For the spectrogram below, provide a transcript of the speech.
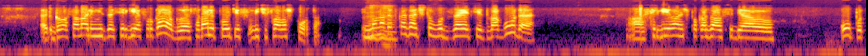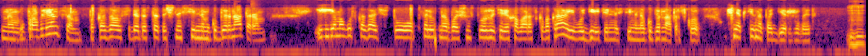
Голосовали не за Сергея Фургала, голосовали против Вячеслава Шпорта. Но угу. надо сказать, что вот за эти два года а, Сергей Иванович показал себя опытным управленцем, показал себя достаточно сильным губернатором – и я могу сказать, что абсолютное большинство жителей Хабаровского края его деятельность именно губернаторскую очень активно поддерживает. Угу.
